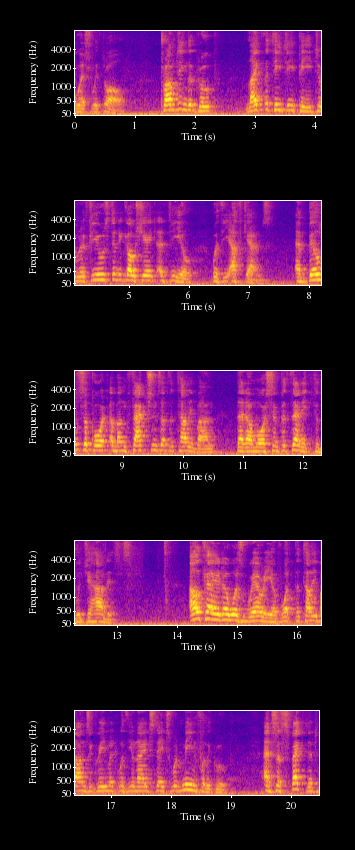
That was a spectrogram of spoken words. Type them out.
US withdrawal, prompting the group, like the TTP, to refuse to negotiate a deal with the Afghans and build support among factions of the Taliban that are more sympathetic to the jihadists. Al Qaeda was wary of what the Taliban's agreement with the United States would mean for the group and suspected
